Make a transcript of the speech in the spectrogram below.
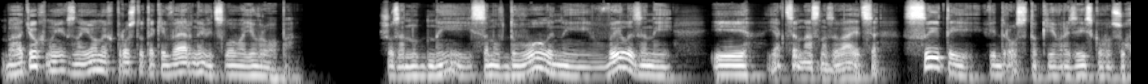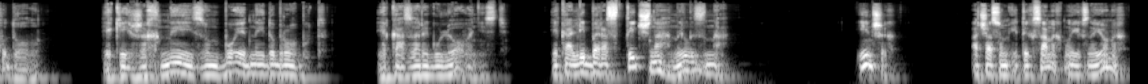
Багатьох моїх знайомих просто таки верне від слова Європа, що за нудний, самовдоволений, вилизаний і, як це в нас називається, ситий відросток євразійського суходолу. Який жахний зомбоїдний добробут, яка зарегульованість, яка ліберастична гнилизна. Інших, а часом і тих самих моїх знайомих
